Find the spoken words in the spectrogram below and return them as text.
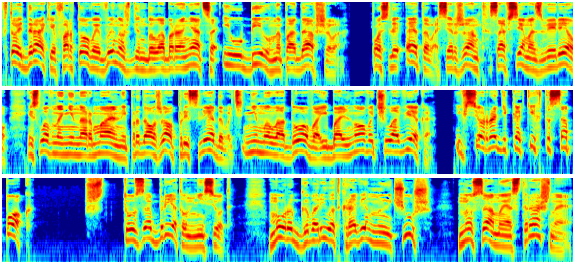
В той драке Фартовый вынужден был обороняться и убил нападавшего. После этого сержант совсем озверел и словно ненормальный продолжал преследовать немолодого и больного человека. И все ради каких-то сапог. Что за бред он несет? Морок говорил откровенную чушь, но самое страшное,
